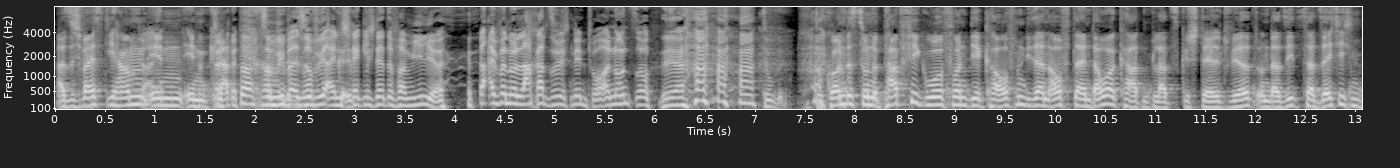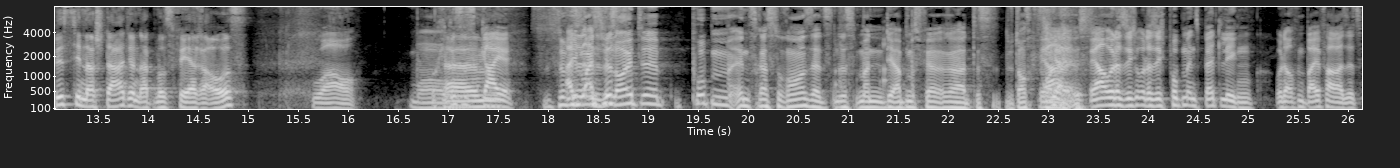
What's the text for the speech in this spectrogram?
Also ich weiß, die haben in, in Gladbach. So haben wie, bei, so wie eine schrecklich nette Familie. Einfach nur Lacher zwischen den Toren und so. Ja. Du, du konntest so eine Pappfigur von dir kaufen, die dann auf deinen Dauerkartenplatz gestellt wird. Und da sieht's tatsächlich ein bisschen nach Stadionatmosphäre aus. Wow. Wow. Das ist geil. So wie Also- also manche das- Leute Puppen ins Restaurant setzen, dass man die Atmosphäre hat, das doch voll Ja, ist. ja, oder sich, oder sich Puppen ins Bett legen. Oder auf dem Beifahrersitz.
